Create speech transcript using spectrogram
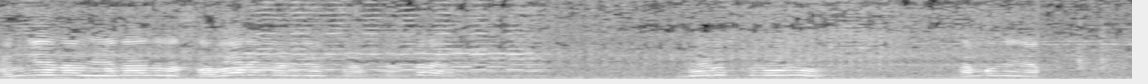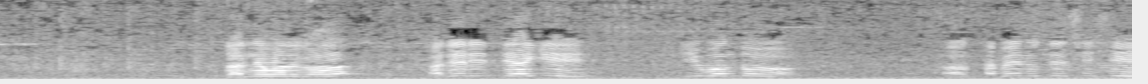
ಹಂಗೆ ನಾವು ಏನಾದ್ರೂ ಸವಾರಿ ಮಾಡಿದ್ವಿ ಅಂತಂದ್ರೆ ನೂರಕ್ಕೆ ನೂರು ನಮಗೆ ಧನ್ಯವಾದಗಳು. ಅದೇ ರೀತಿಯಾಗಿ ಈ ಒಂದು ಸಭೆಯನ್ನು ಉದ್ದೇಶಿಸಿ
